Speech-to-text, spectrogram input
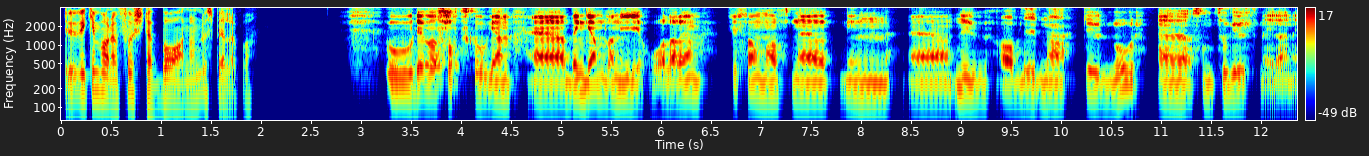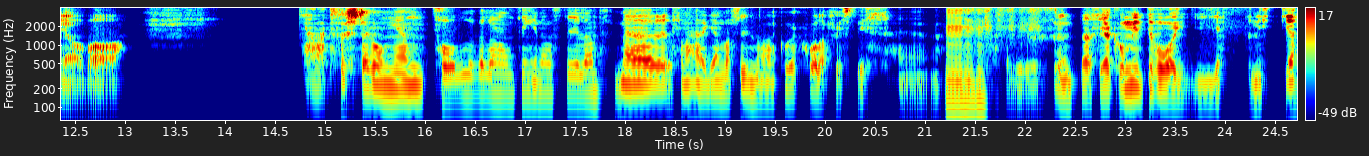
Du, vilken var den första banan du spelade på? Oh, det var Slottsskogen. Eh, den gamla niohålaren tillsammans med min eh, nu avlidna gudmor eh, som tog ut mig där när jag var kan ha varit första gången 12 eller någonting i den stilen. Med såna här gamla fina Coca-Cola frisbees. Eh, Mm. oss runt där. Så jag kommer inte ihåg jättemycket.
